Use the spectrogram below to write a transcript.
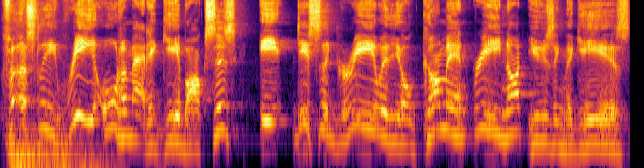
Firstly, re automatic gearboxes. It disagree with your comment re not using the gears.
